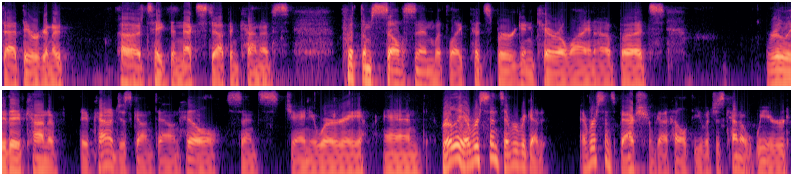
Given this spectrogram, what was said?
that they were gonna uh, take the next step and kind of put themselves in with like Pittsburgh and Carolina, but really they've kind of they've kind of just gone downhill since January, and really ever since everybody got ever since Backstrom got healthy, which is kind of weird.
